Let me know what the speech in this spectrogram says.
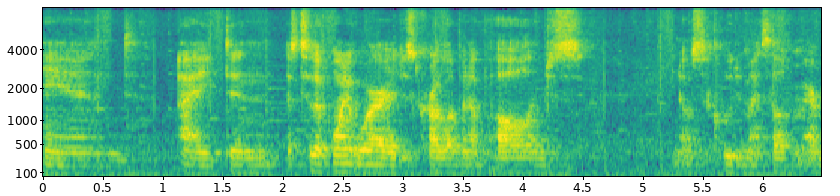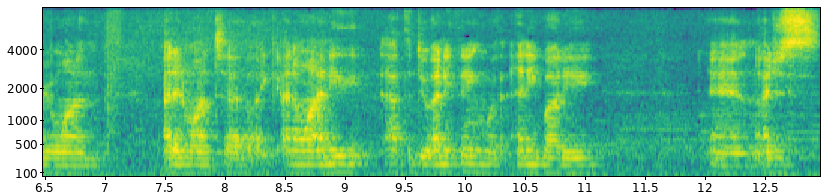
and I didn't. It's to the point where I just curl up in a ball and just, you know, secluded myself from everyone. I didn't want to like. I don't want any have to do anything with anybody, and I just,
